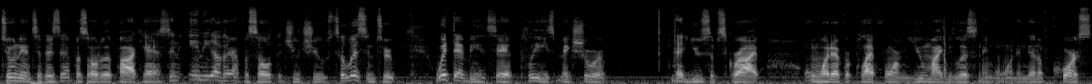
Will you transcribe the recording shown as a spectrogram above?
tune into this episode of the podcast and any other episode that you choose to listen to. With that being said, please make sure that you subscribe on whatever platform you might be listening on. And then, of course,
